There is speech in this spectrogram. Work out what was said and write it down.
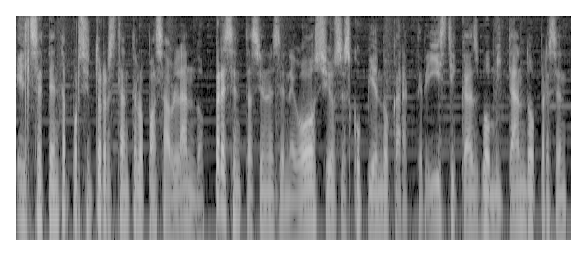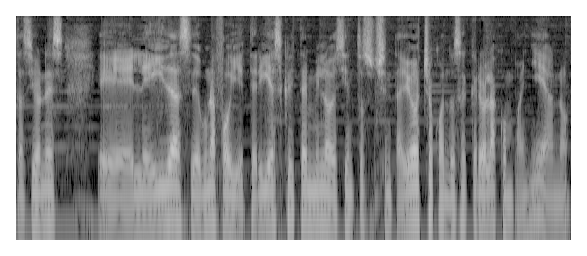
el 70% restante lo pasa hablando. Presentaciones de negocios, escupiendo características, vomitando presentaciones eh, leídas de una folletería escrita en 1988 cuando se creó la compañía, ¿no?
